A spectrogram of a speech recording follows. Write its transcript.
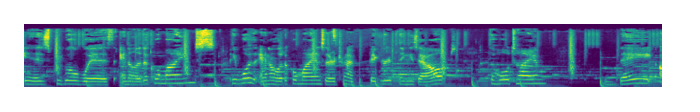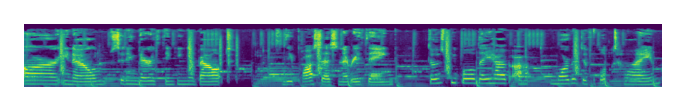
is people with analytical minds. People with analytical minds that are trying to figure things out the whole time. They are, you know, sitting there thinking about the process and everything. Those people, they have a, more of a difficult time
